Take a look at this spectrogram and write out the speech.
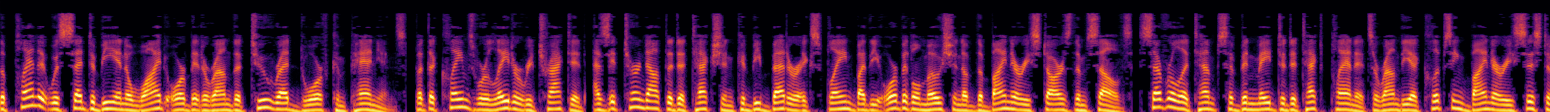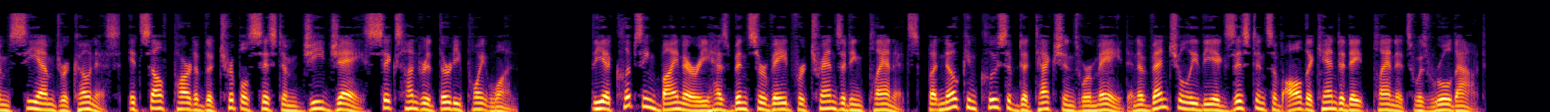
The planet was said to be in a wide orbit around the two red dwarf companions, but the claims were later retracted, as it turned out the detection could be better explained by the orbital motion of the binary stars themselves. Several attempts have been made to detect planets around the eclipsing binary system CM Draconis, itself part of the triple system GJ 630.1. The eclipsing binary has been surveyed for transiting planets, but no conclusive detections were made and eventually the existence of all the candidate planets was ruled out.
